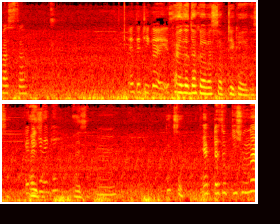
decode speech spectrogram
বাচ্চা এতে ঠিক হয়ে গেছে। এই যে দেখো এবার সব ঠিক হয়ে গেছে। দেখি দেখি? এই যে, হুম। দেখছ? একটা চোখ কি সুন্দর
